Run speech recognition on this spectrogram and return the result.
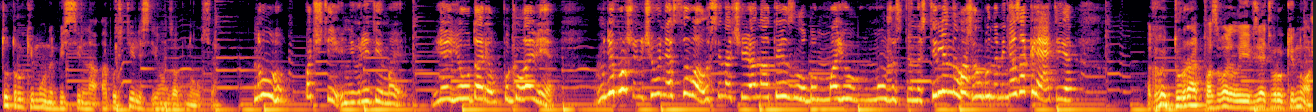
Тут руки Муна бессильно опустились, и он запнулся. «Ну, почти невредимая. Я ее ударил по голове. Мне больше ничего не оставалось, иначе она отрезала бы мою мужественность или наложила бы на меня заклятие. А какой дурак позволил ей взять в руки нож?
